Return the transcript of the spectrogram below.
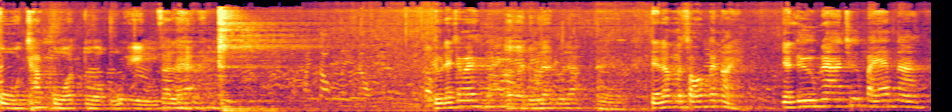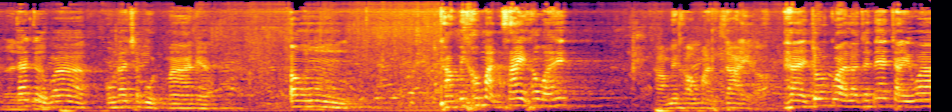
กูชักกลัวตัวกูเองซะแล้ว ดูได้ใช่ไหมเออ ดูแลวดูแลวเออเดี๋ยวเรามาซ้อมกันหน่อย อย่าลืมนะชื่อแป๊ดนะ เออ ถ้าเกิดว่าองค์ราชบุตรมาเนี่ย ต้องทำให้เขาหมั่นไส้เข้าไว้ ทำให้เขาหมั่นไส้เหรอ ใช่จนกว่าเราจะแน่ใจว่า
